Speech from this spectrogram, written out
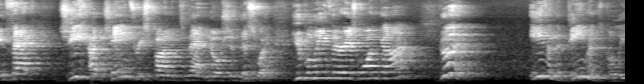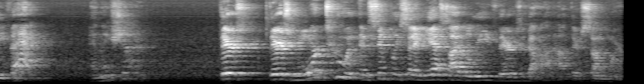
In fact, Uh, James responded to that notion this way. You believe there is one God? Good. Even the demons believe that. And they shudder. There's, there's more to it than simply saying, yes, I believe there's a God out there somewhere.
